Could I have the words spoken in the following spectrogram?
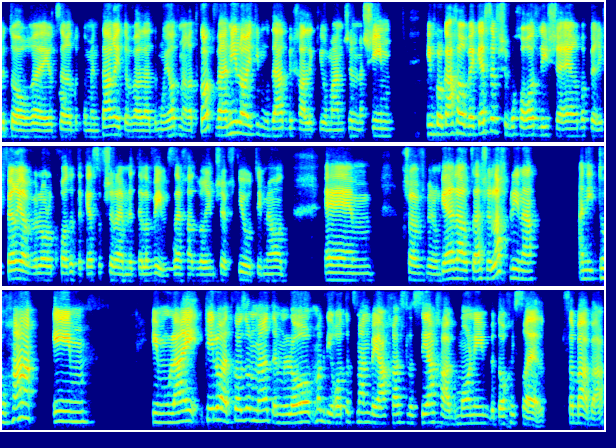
בתור אה, יוצרת דוקומנטרית, אבל הדמויות מרתקות, ואני לא הייתי מודעת בכלל לקיומן של נשים עם כל כך הרבה כסף שבוחרות להישאר בפריפריה ולא לוקחות את הכסף שלהם לתל אביב, זה אחד הדברים שהפתיעו אותי מאוד. אמ, עכשיו, בנוגע להרצאה שלך, פלינה, אני תוהה אם, אם אולי, כאילו את כל הזמן אומרת, הן לא מגדירות עצמן ביחס לשיח ההגמוני בתוך ישראל. סבבה,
